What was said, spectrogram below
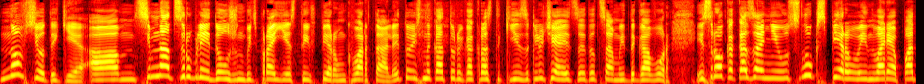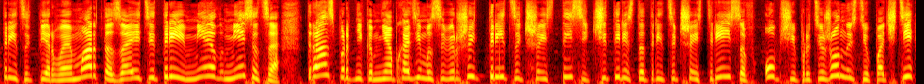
но все-таки 17 рублей должен быть проезд и в первом квартале, то есть на который как раз-таки и заключается этот самый договор. И срок оказания услуг с 1 января по 31 марта. За эти три месяца транспортникам необходимо совершить 36 436 рейсов общей протяженностью почти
